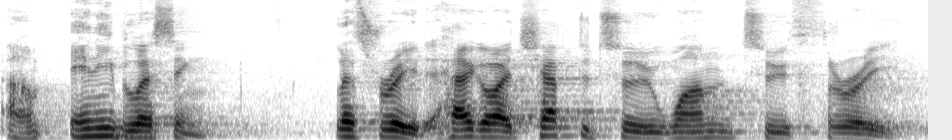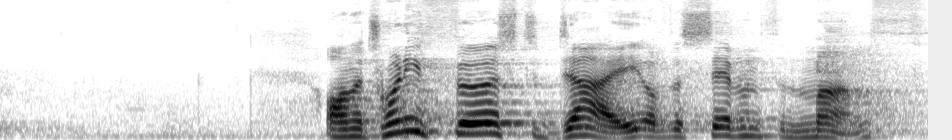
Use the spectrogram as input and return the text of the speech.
um, any blessing. Let's read Haggai chapter 2, 1 to 3. On the 21st day of the seventh month,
